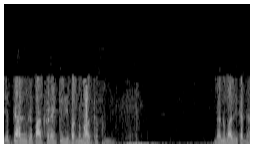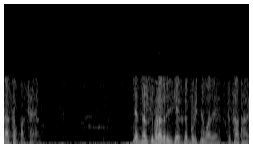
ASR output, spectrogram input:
جتنے آدمی کے پاس کھڑے ہیں، کسی پر نماز کا سر نہیں۔ بے نمازی کا دھیرا سب پر چھایا۔ جتنے اس کی برادری کی اس کے پوچھنے والے اس کے ساتھ آئے۔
